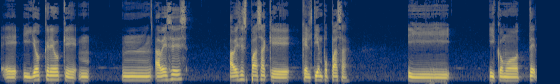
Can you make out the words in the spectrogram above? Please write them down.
eh, y yo creo que mm, mm, a veces, a veces pasa que, que el tiempo pasa y, y como te,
